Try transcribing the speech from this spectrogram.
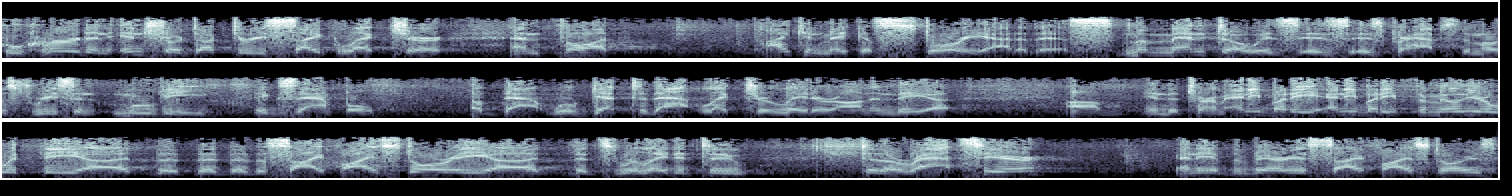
who heard an introductory psych lecture and thought, I can make a story out of this. Memento is, is, is perhaps the most recent movie example of that. We'll get to that lecture later on in the, uh, um, in the term. Anybody, anybody familiar with the, uh, the, the, the, the, sci-fi story uh, that's related to, to the rats here? Any of the various sci-fi stories?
